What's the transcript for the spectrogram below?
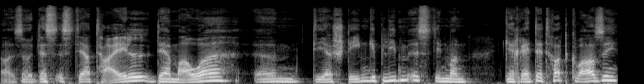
Also das ist der Teil der Mauer, ähm, der stehen geblieben ist, den man gerettet hat quasi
